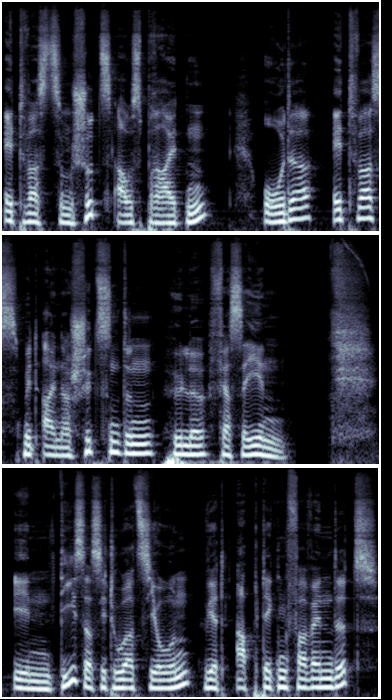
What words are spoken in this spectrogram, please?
etwas zum Schutz ausbreiten oder etwas mit einer schützenden Hülle versehen. In dieser Situation wird abdecken verwendet,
